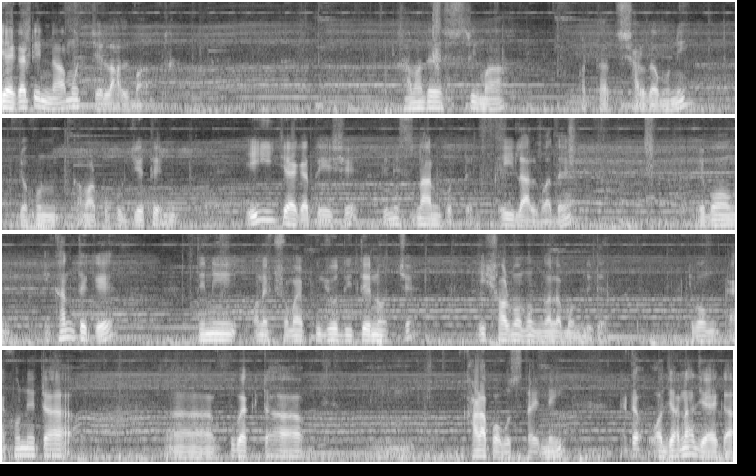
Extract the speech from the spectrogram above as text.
জায়গাটির নাম হচ্ছে লালবাঁধ। আমাদের শ্রীমা, অর্থাৎ শারদামণি, যখন কামারপুকুর যেতেন, এই জায়গাতে এসে তিনি স্নান করতেন এই লালবাঁধে এবং এখান থেকে তিনি অনেক সময় পুজো দিতেন হচ্ছে এই সর্বমঙ্গলা মন্দিরে। এবং এখন এটা খুব একটা খারাপ অবস্থায় নেই। একটা অজানা জায়গা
